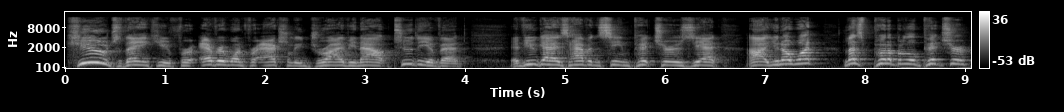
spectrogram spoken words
huge thank you for everyone for actually driving out to the event. If you guys haven't seen pictures yet, uh, you know what? Let's put up a little picture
